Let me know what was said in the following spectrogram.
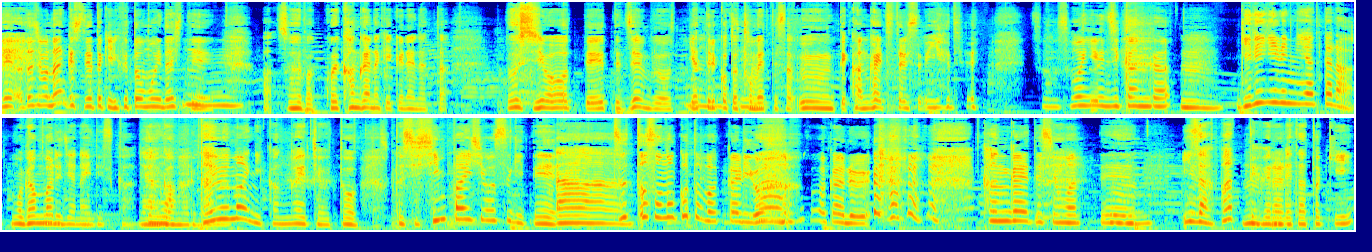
で、私もなんかしてる時にふと思い出して、うんあ、そういえばこれ考えなきゃいけないんだった。どうしようって言って全部をやってること止めてさ、うーんって考えてたりする家で。そう、そういう時間が、うん。ギリギリにやったらもう頑張るじゃないですか。いやでも頑張る、だいぶ前に考えちゃうと、私心配性すぎて、あずっとそのことばっかりを わかる。考えてしまって、うんいざパッて振られた時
